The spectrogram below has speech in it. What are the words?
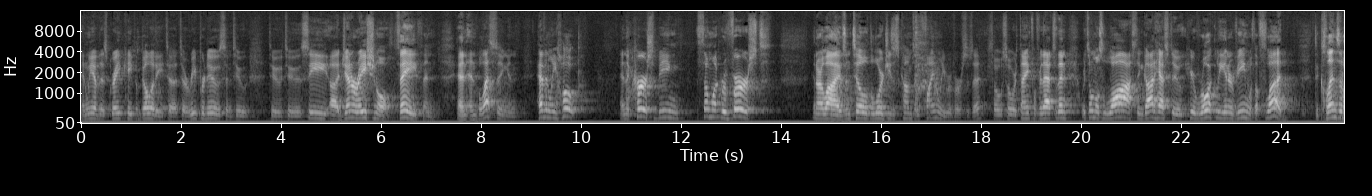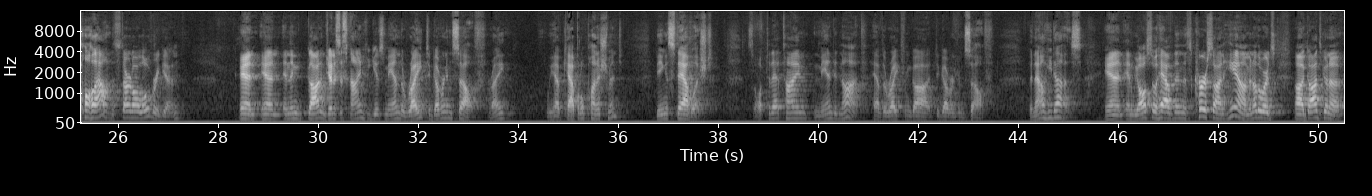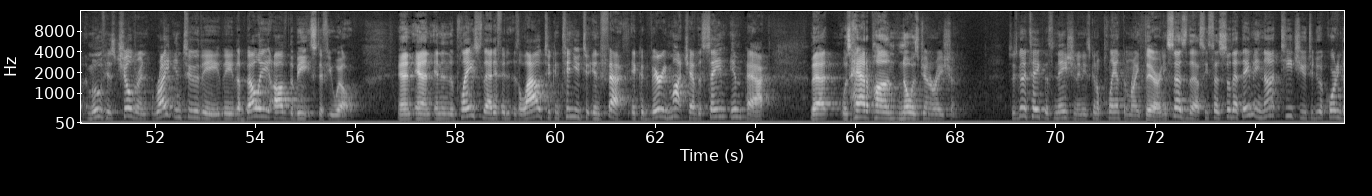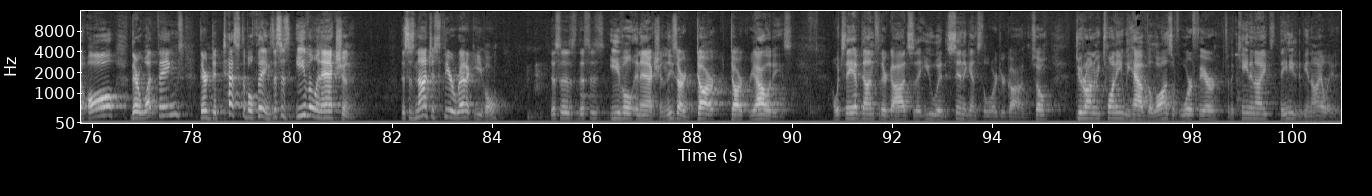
And we have this great capability to, to reproduce and to to, to see uh, generational faith and, and, and blessing and heavenly hope, and the curse being somewhat reversed in our lives until the Lord Jesus comes and finally reverses it. So, so we're thankful for that. So then it's almost lost, and God has to heroically intervene with a flood to cleanse it all out and to start all over again. And, and, and then God in Genesis 9, he gives man the right to govern himself, right? We have capital punishment being established. So, up to that time, man did not have the right from God to govern himself. But now he does. And, and we also have then this curse on him. In other words, uh, God's going to move his children right into the, the, the belly of the beast, if you will. And, and, and in the place that if it is allowed to continue to infect, it could very much have the same impact that was had upon Noah's generation. So he's going to take this nation and he's going to plant them right there. And he says this He says, So that they may not teach you to do according to all their what things? Their detestable things. This is evil in action. This is not just theoretic evil. This is, this is evil in action. These are dark, dark realities, which they have done for their gods so that you would sin against the Lord your God. So, Deuteronomy 20, we have the laws of warfare for the Canaanites. They needed to be annihilated.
